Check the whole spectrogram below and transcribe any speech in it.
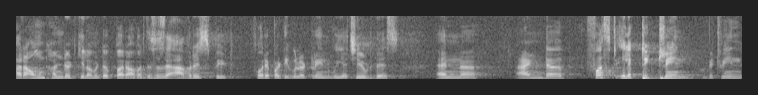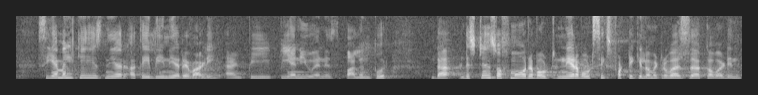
around 100 km per hour. This is the average speed for a particular train. We achieved this. And uh, and uh, first electric train between CMLK is near Ateli, near Rewari, and P, PNUN is Palanpur. The distance of more about near about 640 kilometer was uh, covered in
